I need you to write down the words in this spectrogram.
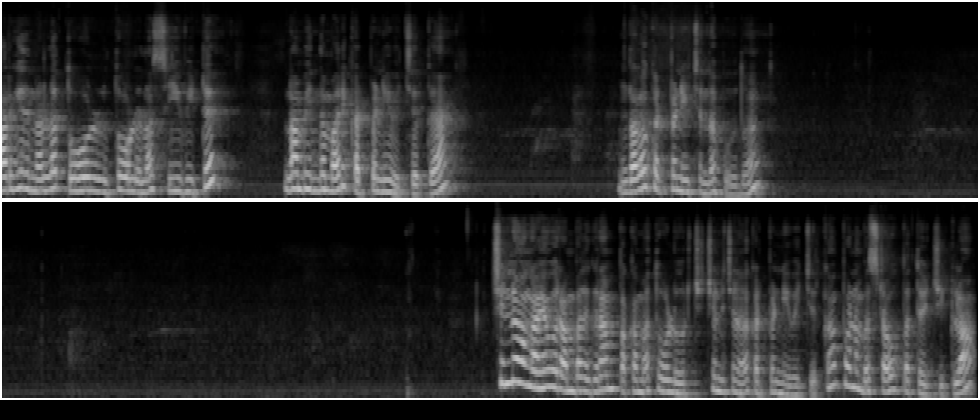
பாருங்கள் இது நல்லா தோல் தோலெல்லாம் சீவிட்டு நம்ம இந்த மாதிரி கட் பண்ணி வச்சுருக்கேன். இந்த அளவு கட் பண்ணி வச்சுருந்தா போதும். சின்ன வெங்காயம் ஒரு ஐம்பது கிராம் பக்கமாக தோல் உரிச்சு சின்ன சின்னதாக கட் பண்ணி வச்சுருக்கேன். இப்போ நம்ம ஸ்டவ் பற்ற வச்சுக்கலாம்.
